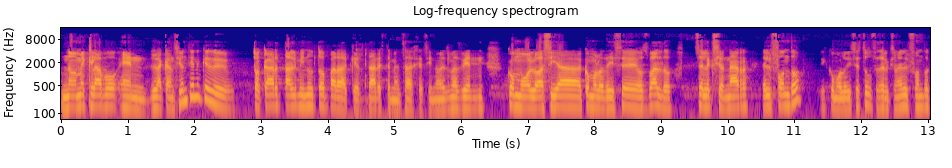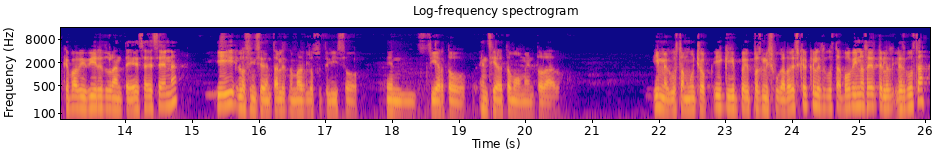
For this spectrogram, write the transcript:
No me clavo en la canción tiene que tocar tal minuto para que dar este mensaje, sino es más bien como lo hacía, como lo dice Osvaldo, seleccionar el fondo y como lo dices tú, seleccionar el fondo que va a vivir durante esa escena y los incidentales nomás los utilizo en cierto, en cierto momento dado. Y me gusta mucho. Y, pues mis jugadores creo que les gusta. Bobby, no sé, ¿te les, gusta?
